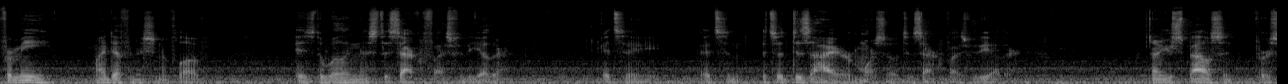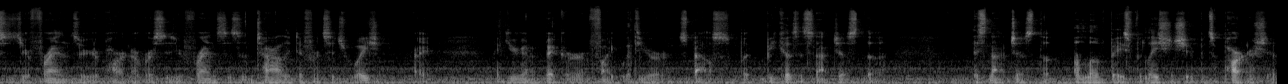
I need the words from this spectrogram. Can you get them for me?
for me, my definition of love is the willingness to sacrifice for the other. It's a it's an it's a desire more so to sacrifice for the other. Now your spouse versus your friends or your partner versus your friends is an entirely different situation, right? Like you're gonna bicker and fight with your spouse, but because it's not just the it's not just a, a love based relationship, it's a partnership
